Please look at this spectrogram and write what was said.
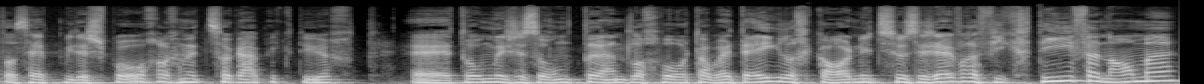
das hat mir sprachlich nicht so gäbig gedacht. Äh, darum ist es Unterendloch geworden, aber hat eigentlich gar nichts zu Es ist einfach ein fiktiver Name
